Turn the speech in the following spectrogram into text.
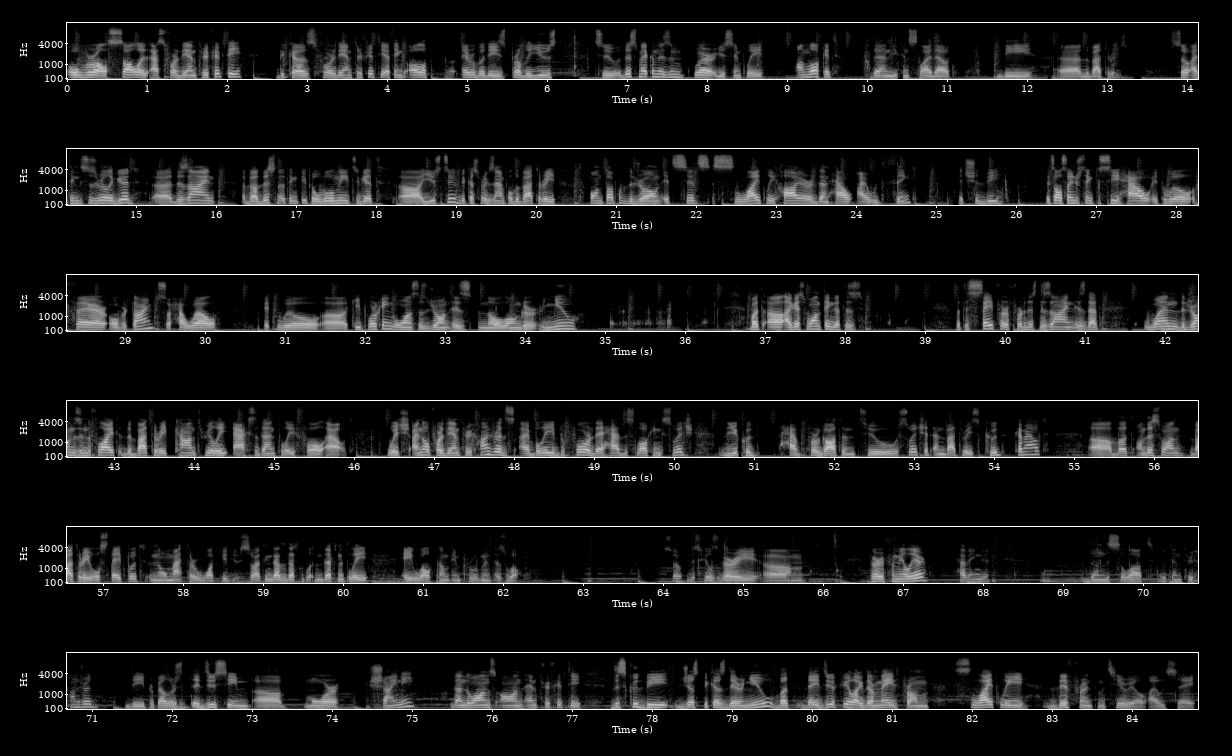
overall solid as for the M350 because for the M350 I think all of everybody is probably used to this mechanism where you simply unlock it then you can slide out the uh, the batteries. So I think this is really good uh, design about this I think people will need to get uh, used to because for example the battery on top of the drone it sits slightly higher than how I would think it should be it's also interesting to see how it will fare over time, so how well it will uh, keep working once this drone is no longer new. But uh, I guess one thing that is that is safer for this design is that when the drone is in the flight, the battery can't really accidentally fall out which I know for the M300s, I believe before they had this locking switch, you could have forgotten to switch it and batteries could come out. Uh, but on this one, battery will stay put no matter what you do. So I think that's definitely, definitely a welcome improvement as well. So this feels very, um, very familiar, having done this a lot with M300. The propellers, they do seem uh, more shiny than the ones on M350. This could be just because they're new, but they do feel like they're made from slightly different material, I would say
